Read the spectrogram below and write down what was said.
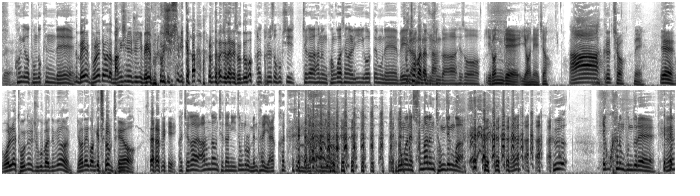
네. 관계가 돈독했는데 근데 매일 보낼 때마다 망신을 주니 매일 보내고 싶습니까? 아름다운 재단에서도? 아 그래서 혹시 제가 하는 광고화 생활 이것 때문에 메일을 안 상처받았나? 보내주신가 해서 이런 게 연애죠. 아, 그렇죠. 네. 예, 원래 돈을 주고받으면 연애 관계처럼 돼요. 사람이. 아, 제가 아름다운 재단이 이 정도로 멘탈이 약할 줄 몰랐거든요. 그동안의 수많은 정쟁과 예? 그 애국하는 분들의 예?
